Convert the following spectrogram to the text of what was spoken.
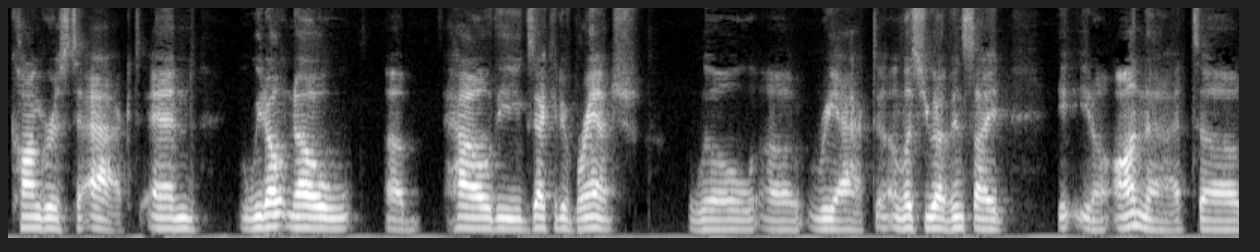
Congress to act. And we don't know uh, how the executive branch will uh, react unless you have insight you know on that uh,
